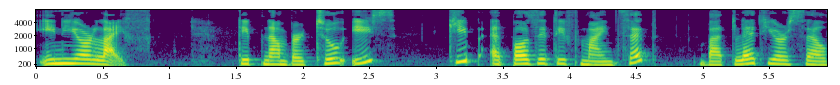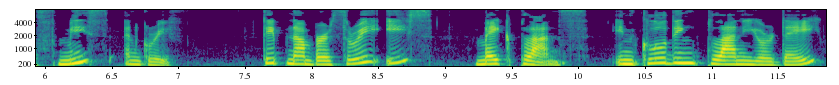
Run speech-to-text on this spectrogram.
in your life. Tip number two is keep a positive mindset, but let yourself miss and grieve. Tip number three is make plans, including plan your day.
